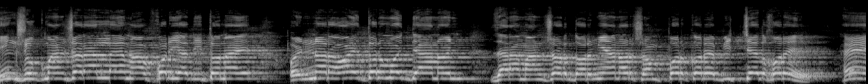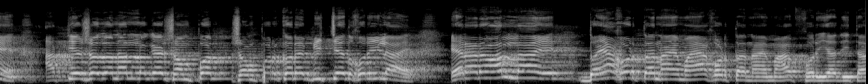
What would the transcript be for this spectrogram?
হিংসুক মানুষের আল্লাহ মাফ করিয়া দিত নাই। অন্য রায়তর মধ্যে আনন যারা মানুষের দরমিয়ানোর সম্পর্করে বিচ্ছেদ করে হ্যাঁ আত্মীয় স্বজনের লগে সম্পর্ক সম্পর্করে বিচ্ছেদ করিলাই এরারও আল্লাহ দয়া করতা নাই, মায়া করতা নাই, মাফ করিয়া দিতা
